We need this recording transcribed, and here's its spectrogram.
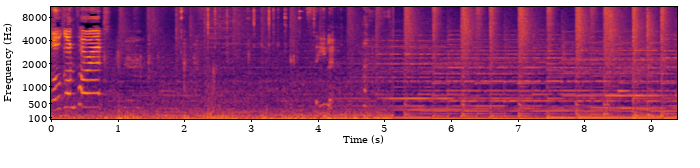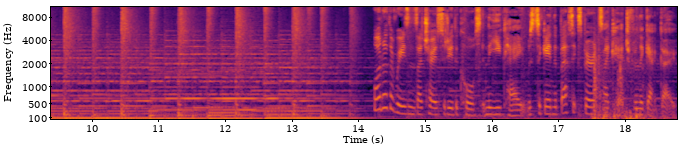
All gone for it! Sail it. One of the reasons I chose to do the course in the UK was to gain the best experience I could from the get go.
